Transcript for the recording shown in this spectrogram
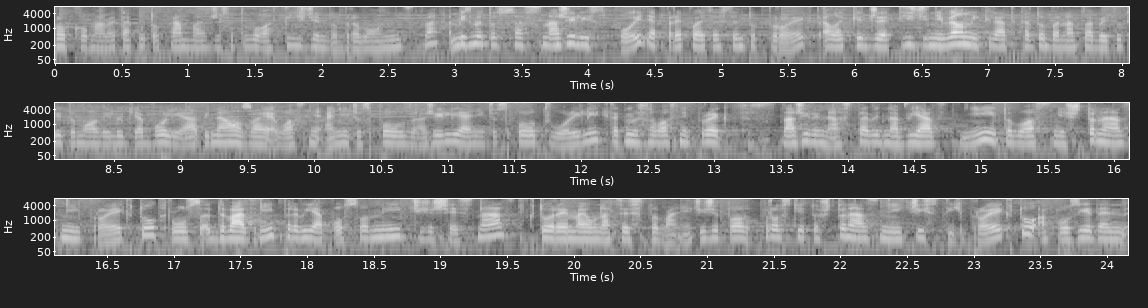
rokov máme takúto kampaň, že sa to volá Týždeň dobrovoľníctva. A my sme to sa snažili spojiť a prepojiť cez tento projekt, ale keďže týždeň je veľmi krátka doba na to, aby tu títo mladí ľudia boli, aby naozaj vlastne aj niečo spolu zažili, aj niečo spolu tvorili, tak sme sa vlastne projekt snažili nastaviť na viac dní. Je to vlastne 14 dní projektu plus 2 dní, prvý a posledný, čiže 16, ktoré majú na cestovanie. Čiže po, proste je to 14 dní čistých projektu a plus jeden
